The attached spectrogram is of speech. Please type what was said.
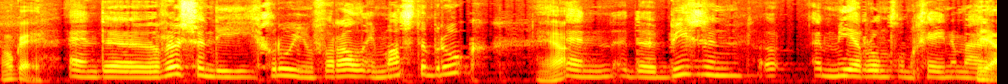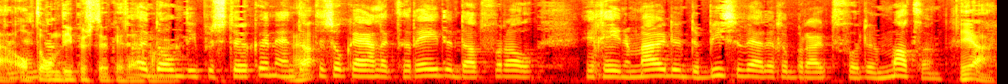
Oké, En de russen die groeien vooral in Mastenbroek. Ja. En de biezen eh, meer rondom Genemuiden. Ja, op de ondiepe stukken, zeg eh, De maar. ondiepe stukken. En Ja. dat is ook eigenlijk de reden dat vooral in Genemuiden de biezen werden gebruikt voor de matten. ja.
